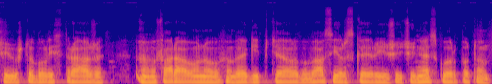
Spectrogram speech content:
či už to boli stráže e, faraónov v Egypte alebo v Asýrskej ríši, či neskôr potom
